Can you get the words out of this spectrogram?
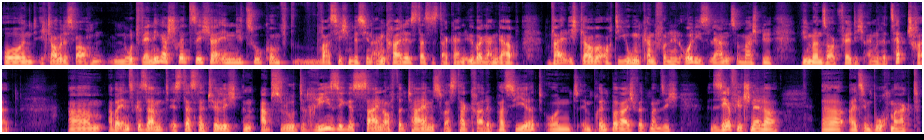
Und ich glaube, das war auch ein notwendiger Schritt sicher in die Zukunft. Was ich ein bisschen ankreide, ist, dass es da keinen Übergang gab, weil ich glaube, auch die Jugend kann von den Oldies lernen, zum Beispiel, wie man sorgfältig ein Rezept schreibt. Ähm, aber insgesamt ist das natürlich ein absolut riesiges Sign of the Times, was da gerade passiert. Und im Printbereich wird man sich sehr viel schneller äh, als im Buchmarkt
